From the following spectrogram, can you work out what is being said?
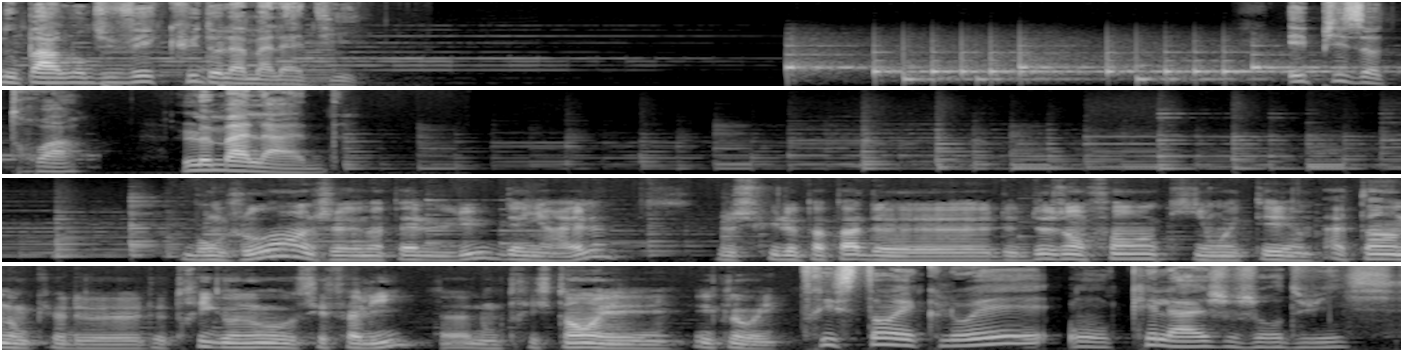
nous parlons du vécu de la maladie. Épisode 3 Le malade. Bonjour, je m'appelle Luc Dairel. Je suis le papa de, deux enfants qui ont été atteints donc, de, trigonocéphalie, euh, donc Tristan et, Chloé. Tristan et Chloé ont quel âge aujourd'hui?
